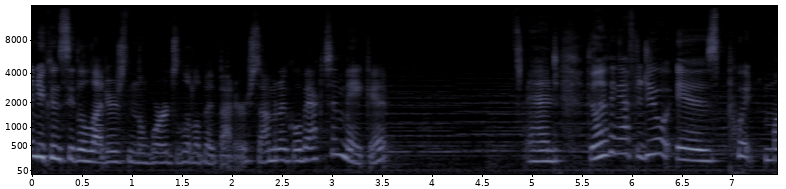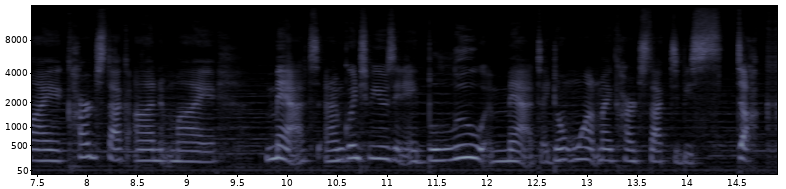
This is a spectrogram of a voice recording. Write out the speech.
Then you can see the letters and the words a little bit better. So I'm going to go back to make it. And the only thing I have to do is put my cardstock on my mat. And I'm going to be using a blue mat. I don't want my cardstock to be stuck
